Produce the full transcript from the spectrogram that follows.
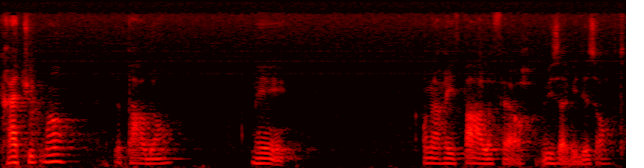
gratuitement le pardon, mais on n'arrive pas à le faire vis-à-vis des autres.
